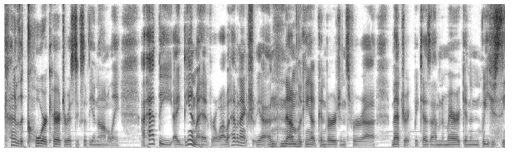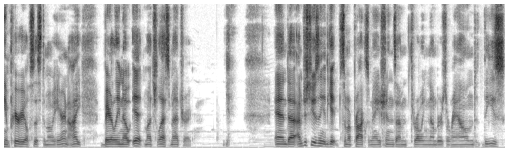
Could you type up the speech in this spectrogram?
kind of the core characteristics of the anomaly. I've had the idea in my head for a while, but haven't actually. Yeah, now I'm looking up conversions for uh, metric because I'm an American and we use the imperial system over here, and I barely know it, much less metric and uh, I'm just using it to get some approximations. I'm throwing numbers around. These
